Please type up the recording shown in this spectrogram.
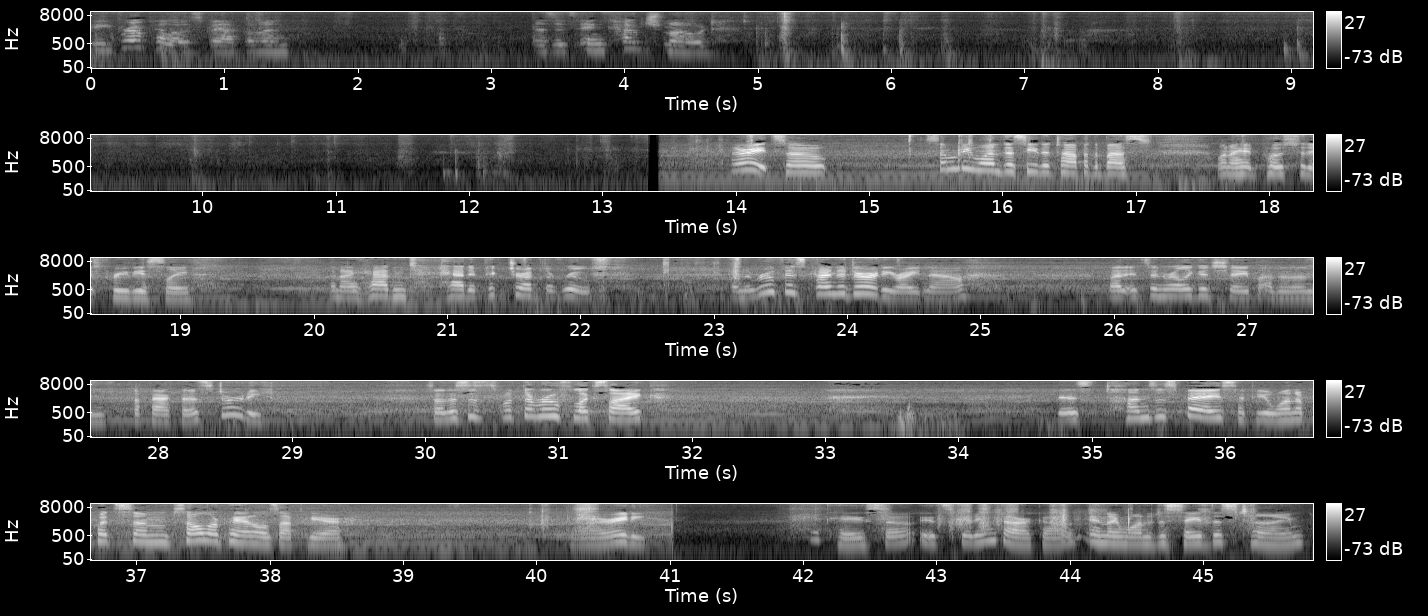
the throw pillows back on as it's in couch mode. All right, so somebody wanted to see the top of the bus when I had posted it previously, and I hadn't had a picture of the roof. And the roof is kind of dirty right now, but it's in really good shape other than the fact that it's dirty. So this is what the roof looks like. There's tons of space if you want to put some solar panels up here. Alrighty. Okay, so it's getting dark out and I wanted to save this time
